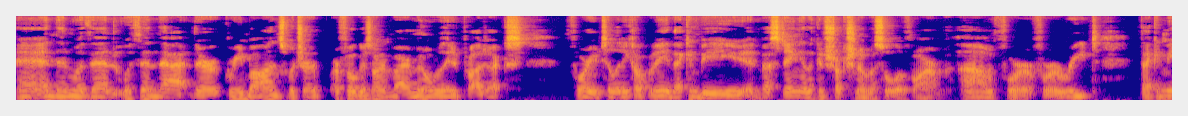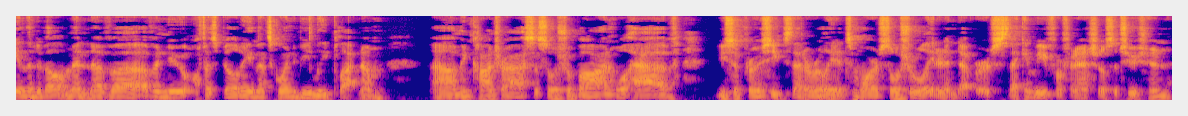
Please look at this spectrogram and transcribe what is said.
and then within within that there are green bonds which are, are focused on environmental related projects for a utility company that can be investing in the construction of a solar farm um, for for a REIT that can be in the development of a, of a new office building that's going to be LEED platinum. Um, in contrast, a social bond will have use of proceeds that are related to more social related endeavors. That can be for financial institution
